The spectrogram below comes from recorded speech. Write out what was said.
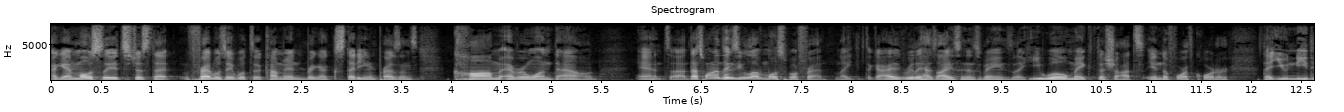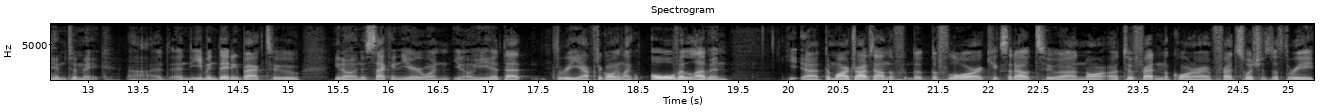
Again, mostly it's just that Fred was able to come in, bring a steadying presence, calm everyone down. And uh, that's one of the things you love most about Fred. Like the guy really has ice in his veins. Like he will make the shots in the fourth quarter that you need him to make. Uh, and even dating back to you know in his second year when you know he hit that three after going like 0 of 11. He, uh, DeMar drives down the, the, the floor, kicks it out to uh, Nor- uh, to Fred in the corner, and Fred swishes the three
